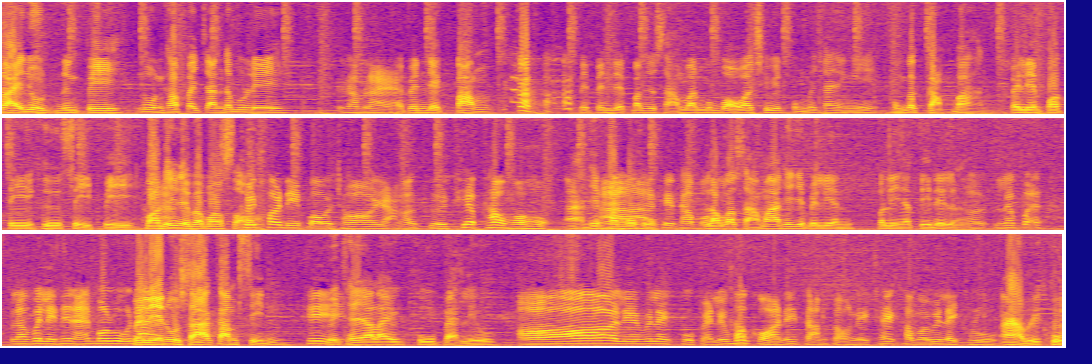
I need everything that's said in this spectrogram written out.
ไหลอยู่หนึ่งปีนู่นครับไปจันทบุรีไป ทำอะไรไปอะเป็นเด็กปั๊มไปเป็นเด็กปั๊มอยู่สามวันผมบอกว่าชีวิตผมไม่ใช่อย่างนี้ ผมก็กลับบ้านไปเรียนปอตรีคือ 4 ปีปอที่เรียนไปปวสคือข้อดีปวชอย่างก็คือเทียบเท่ามหกอ่าเทียบเท่ามหกเทียบเท่ามหกเราก็สามารถที่จะไปเรียนปริญญาตรีได้เลยเออแล้วไปเราไปเรียนที่ไหนบอลูไปเรียนอุตสาหกรรมศิลป์ที่วิทยาลัยครูแปดริ้วอ๋อเรียนวิเลยครูแปดเรียนครับเมื่อก่อนนี่สามสองนี่ใช้คำว่าวิเลยครูอ่าวิครู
